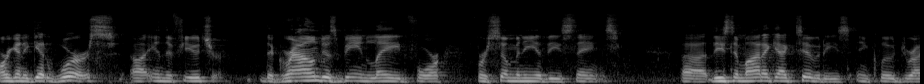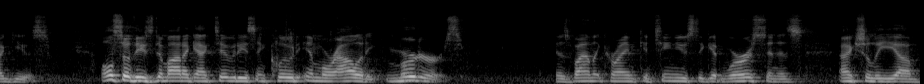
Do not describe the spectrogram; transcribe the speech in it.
are going to get worse uh, in the future. The ground is being laid for, for so many of these things. Uh, these demonic activities include drug use. Also, these demonic activities include immorality, murderers. As violent crime continues to get worse and is actually um,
